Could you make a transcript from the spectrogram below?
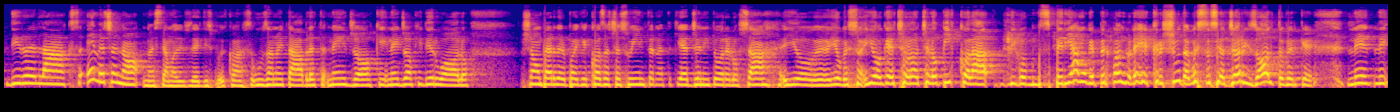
di relax e invece no, noi stiamo, usano i tablet nei giochi, nei giochi di ruolo, Lasciamo perdere poi che cosa c'è su internet, chi è genitore lo sa, io, io che, so, io che ce, l'ho, piccola, dico speriamo che per quando lei è cresciuta questo sia già risolto perché le, le,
